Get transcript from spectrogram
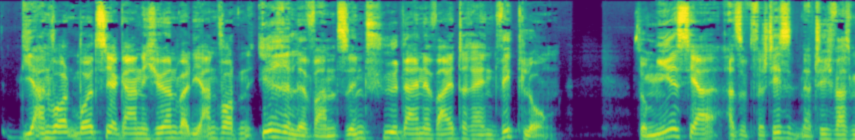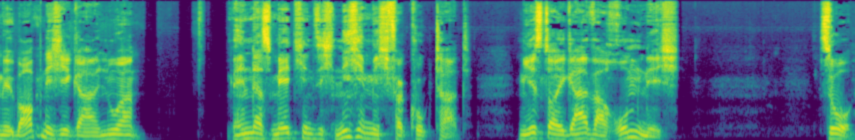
die Antworten wolltest du ja gar nicht hören, weil die Antworten irrelevant sind für deine weitere Entwicklung. So, mir ist ja, also verstehst du, natürlich war es mir überhaupt nicht egal, nur wenn das Mädchen sich nicht in mich verguckt hat, mir ist doch egal, warum nicht. So,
